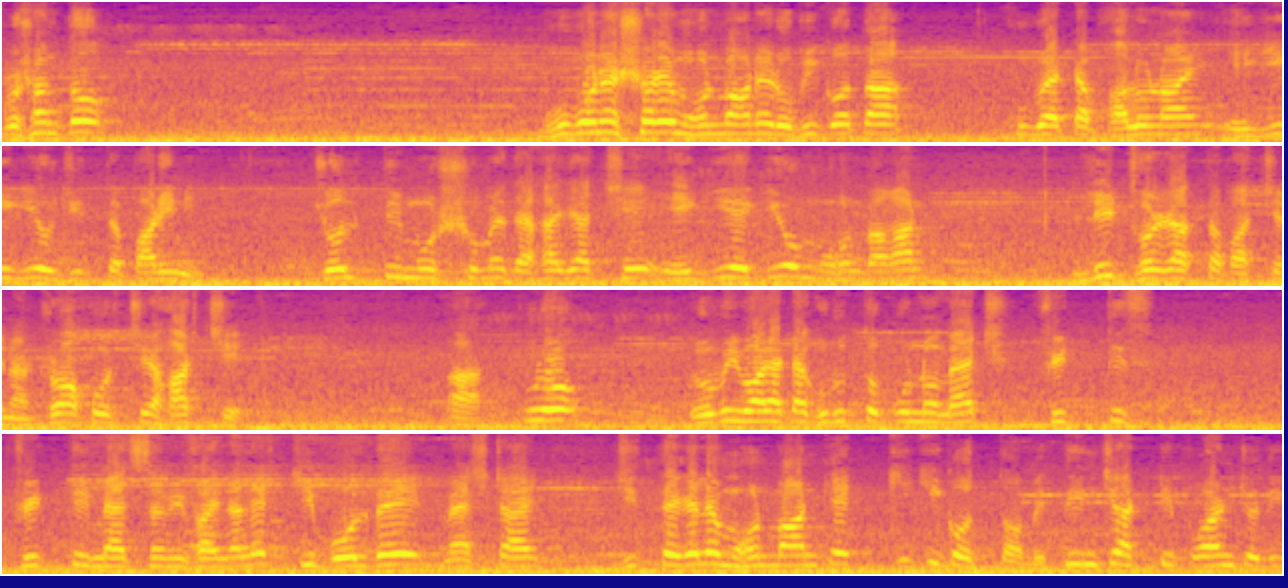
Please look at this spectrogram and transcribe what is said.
প্রশান্ত, ভুবনেশ্বরে মোহনবাগানের অভিজ্ঞতা খুব একটা ভালো নয়, এগিয়ে গিয়েও জিততে পারিনি। চলতি মরশুমে দেখা যাচ্ছে এগিয়ে গিয়েও মোহনবাগান লিড ধরে রাখতে পারছে না, ড্র করছে, হারছে। আর পুরো রবিবার একটা গুরুত্বপূর্ণ ম্যাচ, ফিফটি ফিফটি ম্যাচ সেমিফাইনালে। কি বলবে ম্যাচটায়? জিততে গেলে মোহনবাগানকে কি কি করতে হবে? তিন, চারটি পয়েন্ট যদি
